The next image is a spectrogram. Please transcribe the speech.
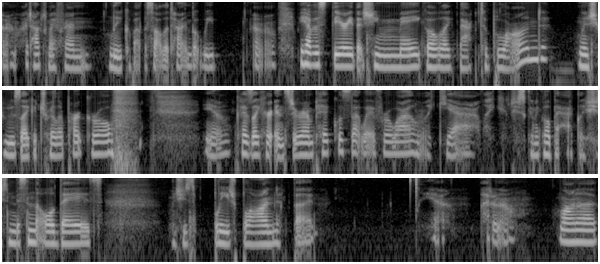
I don't know. I talk to my friend Luke about this all the time, but we, I don't know. We have this theory that she may go like back to blonde when she was like a trailer park girl. you know, because like her Instagram pic was that way for a while. I'm like, yeah, like she's gonna go back. Like she's missing the old days when she's bleach blonde. But yeah, I don't know. Lana,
